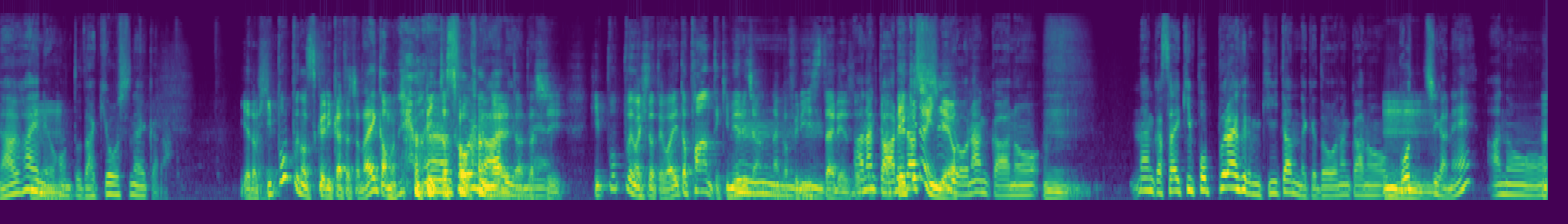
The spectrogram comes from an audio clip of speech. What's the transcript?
長いのよ、うん。ほんと妥協しないからいやでもヒップホップの作り方じゃないかもね割とそう考えるとるよね。私。ヒップホップの人って割とパンって決めるじゃん、うなんかフリースタイルであなんかあれらしいできないんだよ。よなんかあのうん。なんか最近「ポップライフ」でも聞いたんだけどなんかあの、うん。ゴッチがねあの、う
